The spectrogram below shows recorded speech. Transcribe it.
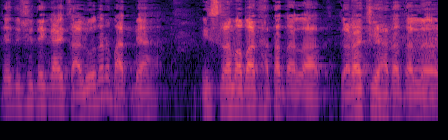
त्या दिवशी ते काय चालू होतं ना बातम्या. इस्लामाबाद हातात आला कराची हातात आलं.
